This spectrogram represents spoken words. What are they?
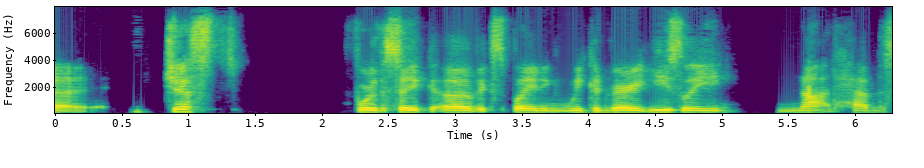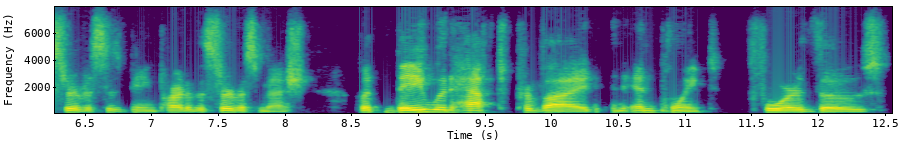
Uh, just for the sake of explaining, we could very easily not have the services being part of the service mesh, but they would have to provide an endpoint for those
